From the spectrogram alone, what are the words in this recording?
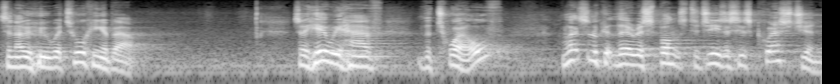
to know who we're talking about. So, here we have the 12. Let's look at their response to Jesus' question.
